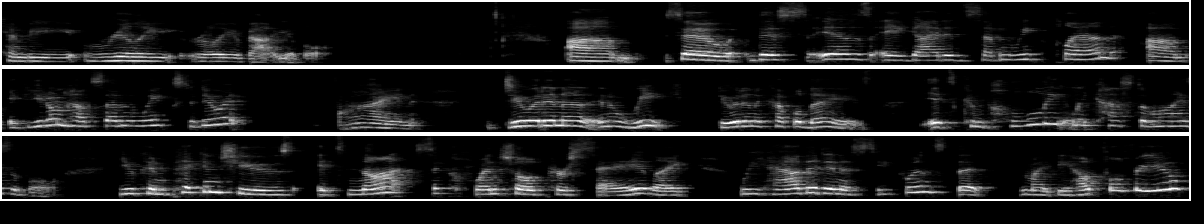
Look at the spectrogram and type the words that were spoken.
can be really, really valuable. Um, so this is a guided seven week plan. Um, if you don't have seven weeks to do it, fine. Do it in a, in a week, do it in a couple days. It's completely customizable. You can pick and choose. It's not sequential per se, like we have it in a sequence that might be helpful for you,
